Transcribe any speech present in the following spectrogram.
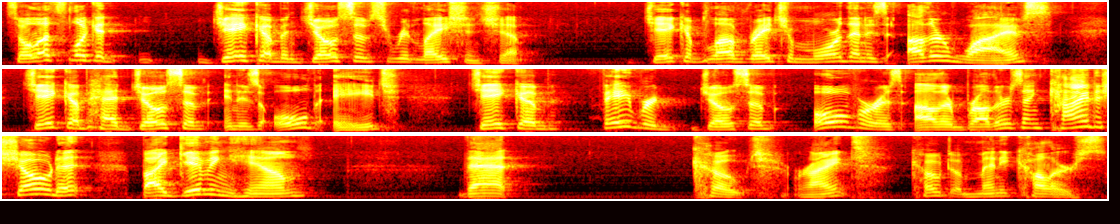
So let's look at Jacob and Joseph's relationship. Jacob loved Rachel more than his other wives. Jacob had Joseph in his old age. Jacob favored Joseph over his other brothers and kind of showed it by giving him that coat, right? coat of many colors.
